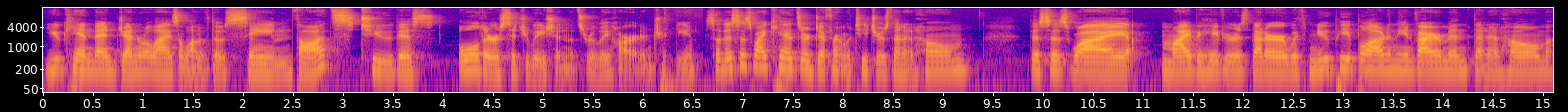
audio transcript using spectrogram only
you can then generalize a lot of those same thoughts to this older situation that's really hard and tricky. So, this is why kids are different with teachers than at home. This is why my behavior is better with new people out in the environment than at home.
